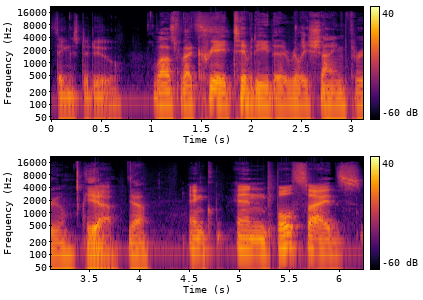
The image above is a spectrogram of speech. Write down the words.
things to do. Allows for that creativity to really shine through. Yeah. Yeah. And and both sides,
